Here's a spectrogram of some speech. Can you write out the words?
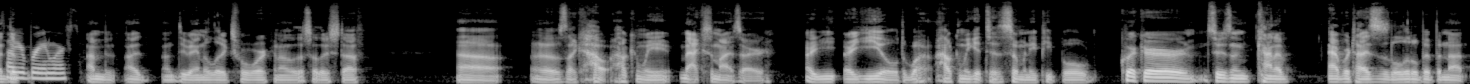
I how de- your brain works. I'm I, I do analytics for work and all this other stuff. Uh, I was like, how how can we maximize our our our yield? How can we get to so many people quicker? And Susan kind of advertises it a little bit, but not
